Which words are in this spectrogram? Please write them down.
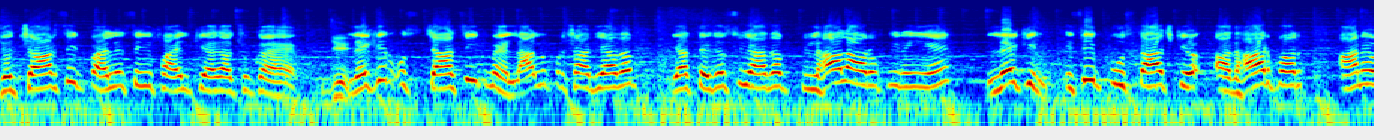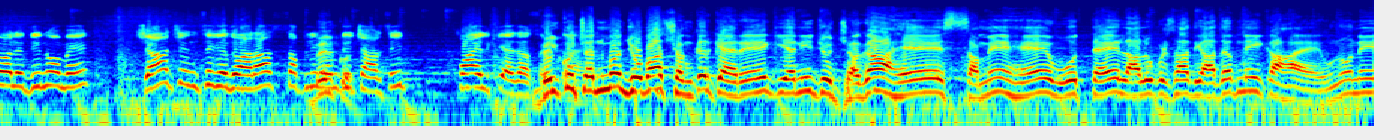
जो चार्जशीट पहले से ही फ़ाइल किया जा चुका है लेकिन उस चार्जशीट में लालू प्रसाद यादव या तेजस्वी यादव फ़िलहाल आरोपी नहीं है लेकिन इसी पूछताछ के आधार पर आने वाले दिनों में जाँच एजेंसी के द्वारा सप्लीमेंट्री चार्जशीट फ़ाइल किया जा सकता बिल्कुल चंद्रमा जो बात शंकर कह रहे हैं कि यानी जो जगह है समय है वो तय लालू प्रसाद यादव ने ही कहा है। उन्होंने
